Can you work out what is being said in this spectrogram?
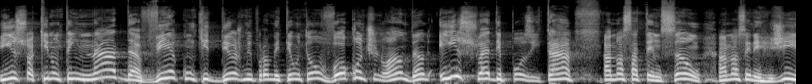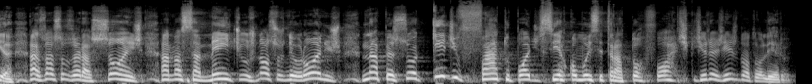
isso aqui não tem nada a ver com o que Deus me prometeu, então eu vou continuar andando. Isso é depositar a nossa atenção, a nossa energia, as nossas orações, a nossa mente, os nossos neurônios na pessoa que de fato pode ser como esse trator forte que tira a gente do atoleiro.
